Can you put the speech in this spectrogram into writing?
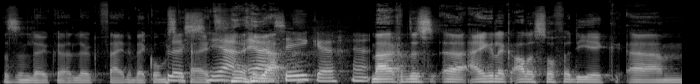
Dat is een leuke, leuke fijne plus. bijkomstigheid. Ja, ja, zeker. Ja. Maar dus eh, eigenlijk alle stoffen die ik, ehm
